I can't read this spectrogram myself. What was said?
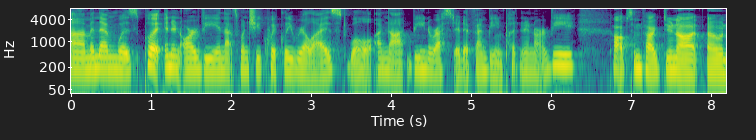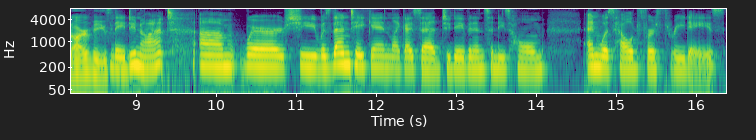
um, and then was put in an RV. And that's when she quickly realized, well, I'm not being arrested if I'm being put in an RV. cops in fact do not own rvs They do not. Um, where she was then taken, like I said, to David and Cindy's home and was held for three days.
